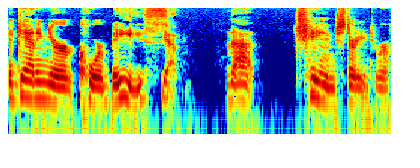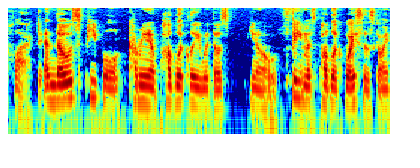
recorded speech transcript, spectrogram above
again in your core base. Yeah. That change starting to reflect and those people coming out publicly with those you know famous public voices going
